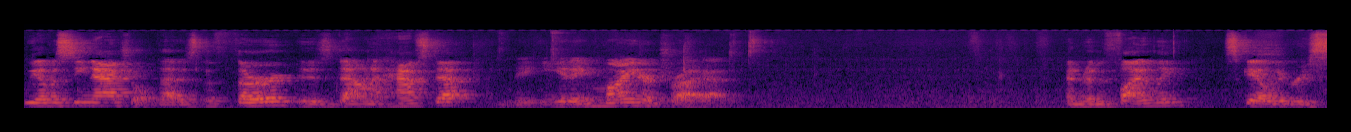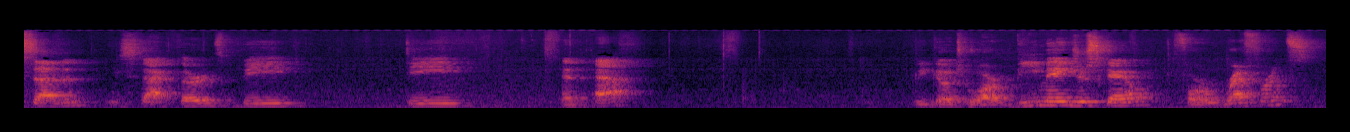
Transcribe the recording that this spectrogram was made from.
we have a C natural. That is the third. It is down a half step, making it a minor triad. And then finally, scale degree 7, we stack thirds, B, D, and F. We go to our B major scale for reference.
